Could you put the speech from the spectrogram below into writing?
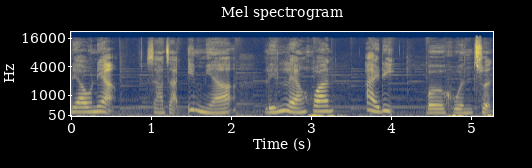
了领》。三十一名。林良欢，爱你无分寸。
